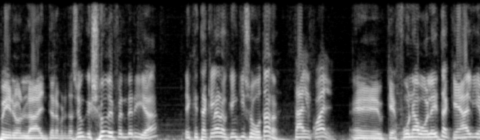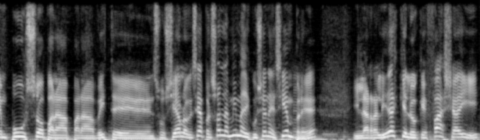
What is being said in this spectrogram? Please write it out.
pero la interpretación que yo defendería es que está claro quién quiso votar. Tal cual. Eh, que fue una boleta que alguien puso para, para, viste, ensuciar lo que sea, pero son las mismas discusiones de siempre, ¿eh? Y la realidad es que lo que falla ahí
